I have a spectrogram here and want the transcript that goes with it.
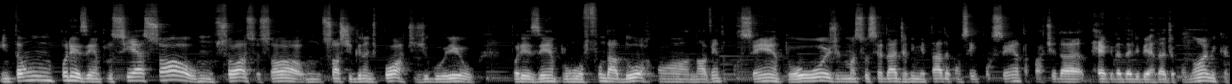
Então, por exemplo, se é só um sócio, só um sócio de grande porte, digo eu, por exemplo, um fundador com 90%, ou hoje numa sociedade limitada com 100%, a partir da regra da liberdade econômica,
